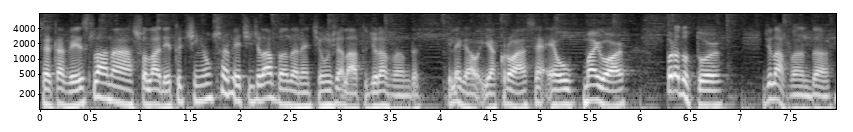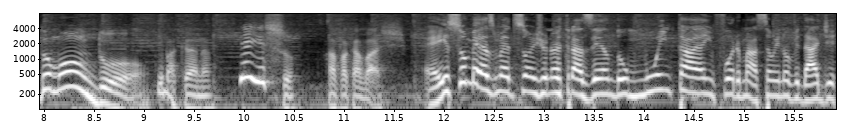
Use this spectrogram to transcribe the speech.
certa vez lá na Solareto tinha um sorvete de lavanda, né? Tinha um gelato de lavanda. Que legal. E a Croácia é o maior produtor de lavanda do mundo. Que bacana. E é isso, Rafa Cavachi. É isso mesmo, Edson Júnior trazendo muita informação e novidade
